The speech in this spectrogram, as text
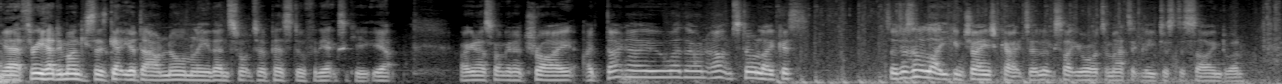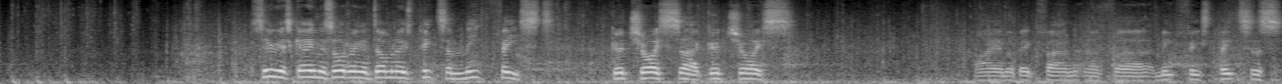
Yeah, three-headed monkey says get your down normally, then swap to a pistol for the execute. Yeah, I reckon that's what I'm going to try. I don't know whether or not I'm still Locust. So it doesn't look like you can change character. It looks like you're automatically just assigned one. Serious Gamers ordering a Domino's Pizza Meat Feast. Good choice, sir. Good choice. I am a big fan of uh, Meat Feast pizzas.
